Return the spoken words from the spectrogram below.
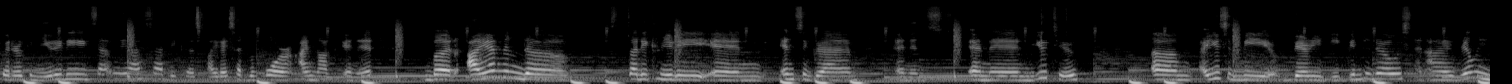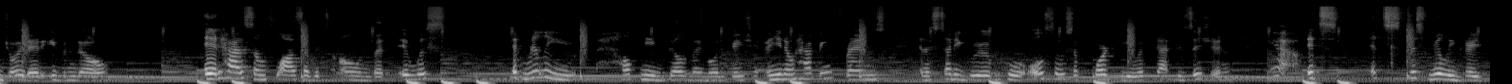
twitter community exactly has that because like i said before i'm not in it. But i am in the study community in instagram and in and in youtube um, I used to be very deep into those, and I really enjoyed it, even though it has some flaws of its own. But it was, it really helped me build my motivation. And you know, having friends in a study group who also support you with that decision, Yeah. it's it's just really great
